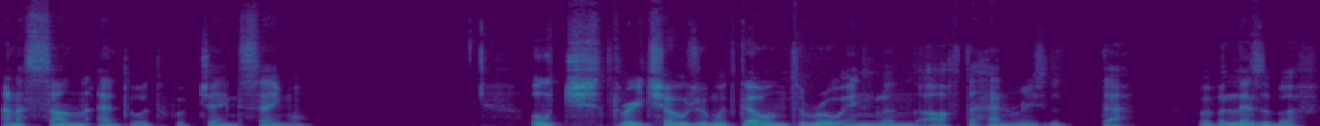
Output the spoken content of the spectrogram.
and a son Edward with Jane Seymour. All three children would go on to rule England after Henry's death, with Elizabeth,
